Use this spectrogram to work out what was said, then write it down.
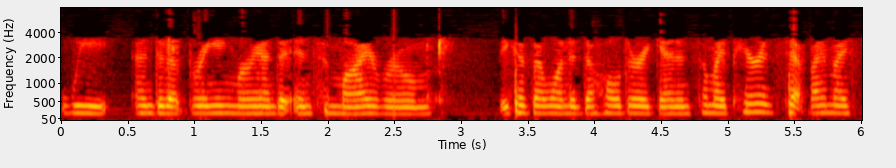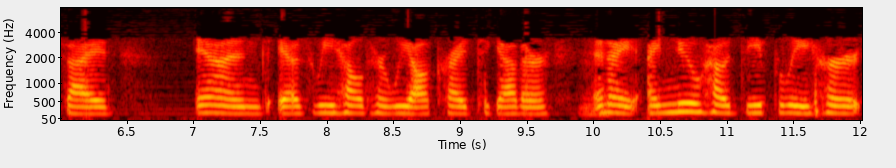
we ended up bringing Miranda into my room because I wanted to hold her again. And so my parents sat by my side, and as we held her, we all cried together. And I, I knew how deeply hurt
